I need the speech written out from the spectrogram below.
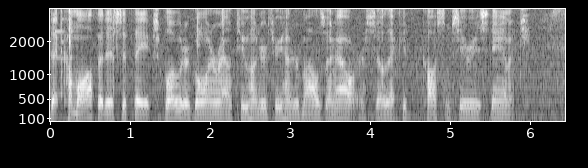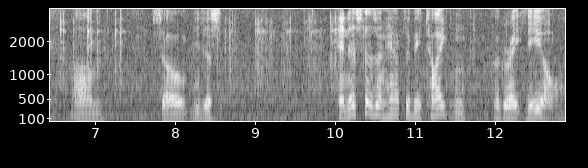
that come off of this, if they explode, are going around 200, 300 miles an hour. So that could cause some serious damage. Um, so you just, and this doesn't have to be tightened a great deal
